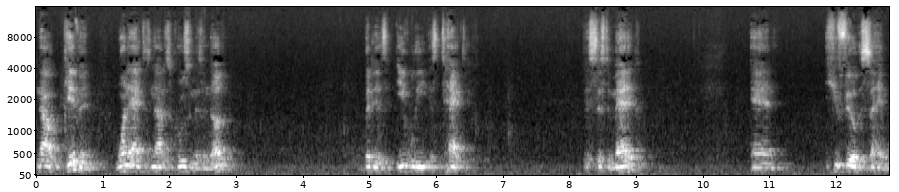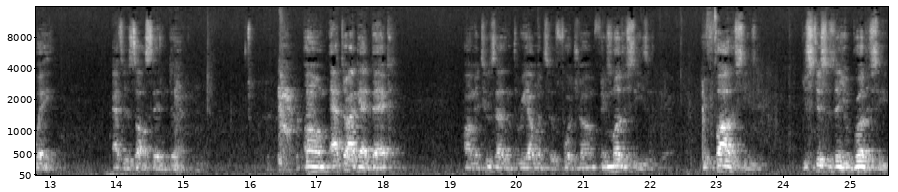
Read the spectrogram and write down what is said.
Now, given one act is not as gruesome as another, but it is equally as tactic. It's systematic, and you feel the same way after it's all said and done. Um, after I got back um, in 2003, I went to Fort Drum. Your mother sees it, your father sees it, your sisters and your brother it.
